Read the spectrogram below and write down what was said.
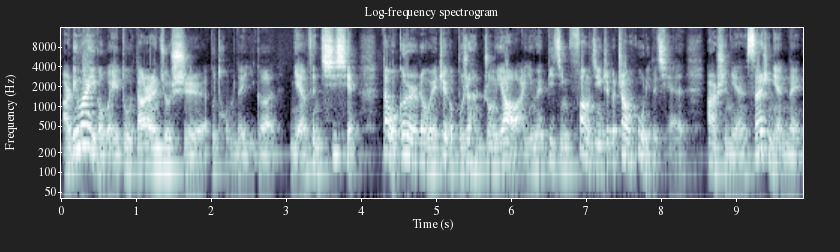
而另外一个维度，当然就是不同的一个年份期限。但我个人认为这个不是很重要啊，因为毕竟放进这个账户里的钱，二十年、三十年内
